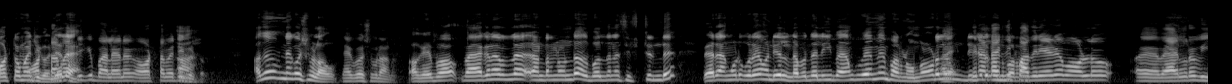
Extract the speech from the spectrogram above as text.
ഓട്ടോമാറ്റിക് ഓട്ടോമാറ്റിക് ബലേന ഓട്ടോമാറ്റിക് കിട്ടും. അത് നെഗോഷ്യബിൾ ആവും. നെഗോഷ്യബിൾ ആണ്. ഓക്കെ ഇപ്പോൾ വാഗനറിന്റെ രണ്ടെണ്ണം ഉണ്ട് അതുപോലെ തന്നെ സ്വിഫ്റ്റ് ഉണ്ട്. വേറെ അങ്ങോട്ട് കുറേ വണ്ടികളുണ്ട്. അപ്പോൾ എന്തായാലും ഈ നമുക്ക് വേഗം പറഞ്ഞു. രണ്ടായിരത്തി പതിനേഴ് model WagonR V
